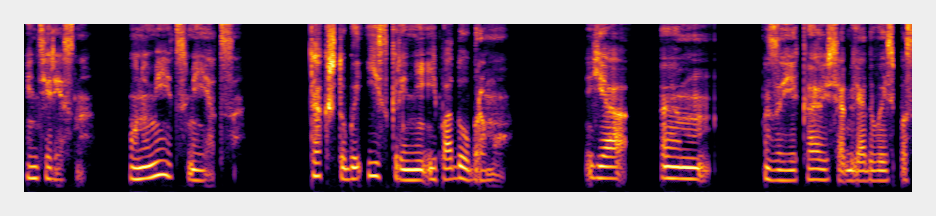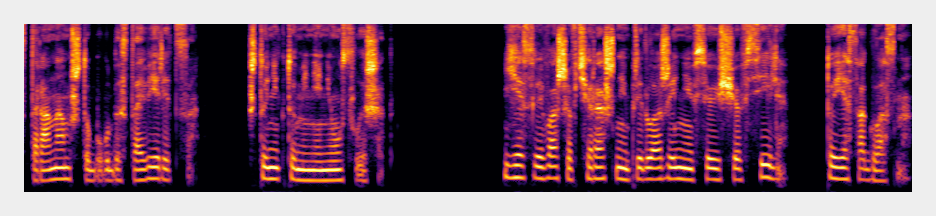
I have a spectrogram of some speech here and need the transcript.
Интересно, он умеет смеяться? Так, чтобы искренне и по-доброму. Я... эм... Заикаюсь, оглядываясь по сторонам, чтобы удостовериться, что никто меня не услышит. Если ваше вчерашнее предложение все еще в силе, то я согласна.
